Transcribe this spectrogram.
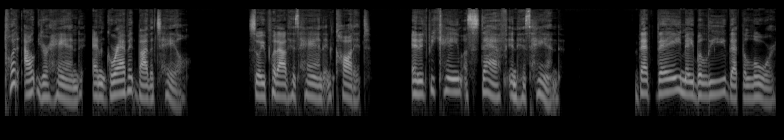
Put out your hand and grab it by the tail. So he put out his hand and caught it, and it became a staff in his hand. That they may believe that the Lord,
